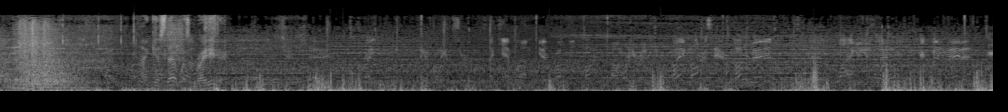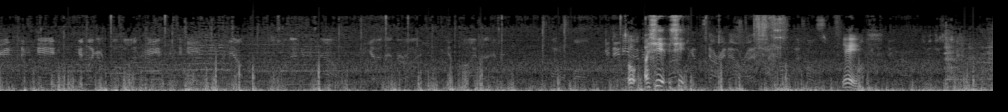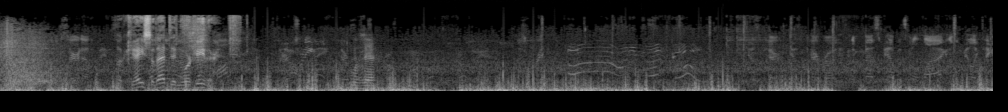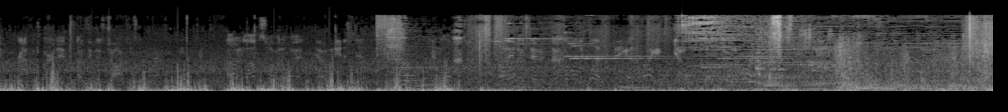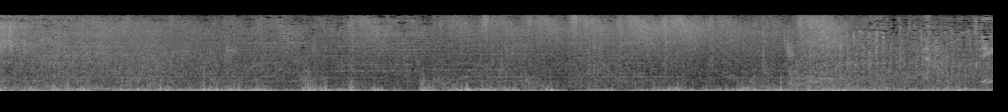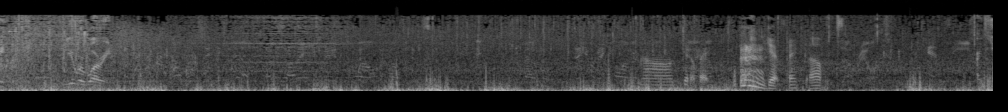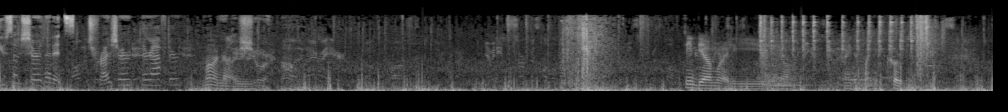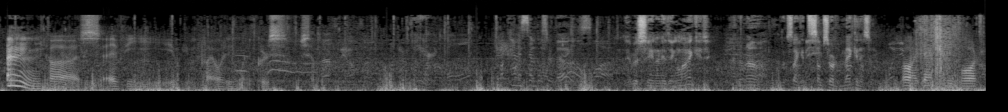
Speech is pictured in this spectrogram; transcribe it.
I guess that wasn't right either. Oh shit, shit. Yay. Okay, so that didn't work either. Get back up. Are you so sure that it's treasure they're after? Oh no. Sure. Oh. I think they are more likely you know, trying to find the curse. Because every if you find only one curse symbol. Weird. What kind of symbols are those? Never seen anything like it. I don't know. Looks like it's some sort of mechanism. Oh I done it before.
